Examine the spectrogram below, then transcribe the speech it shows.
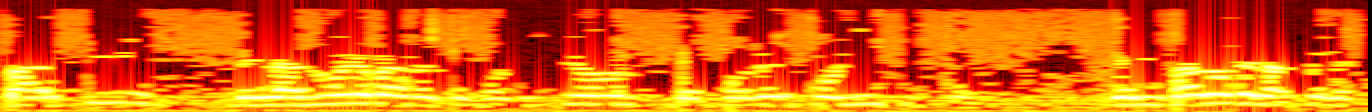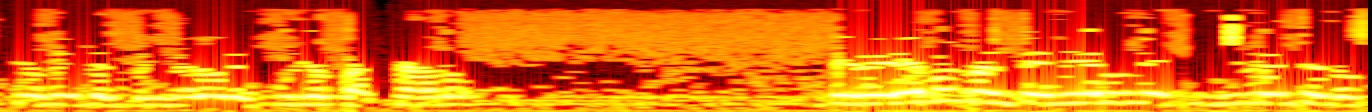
partir de la nueva recomposición del poder político derivado de las elecciones del primero de julio pasado, deberemos mantener un equilibrio entre los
